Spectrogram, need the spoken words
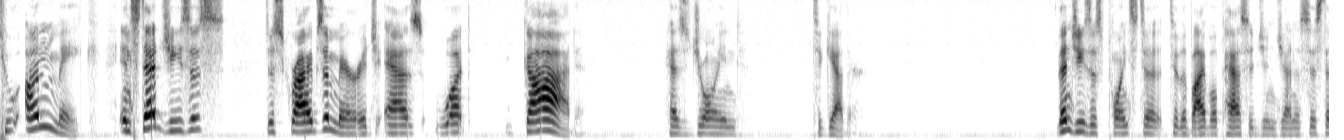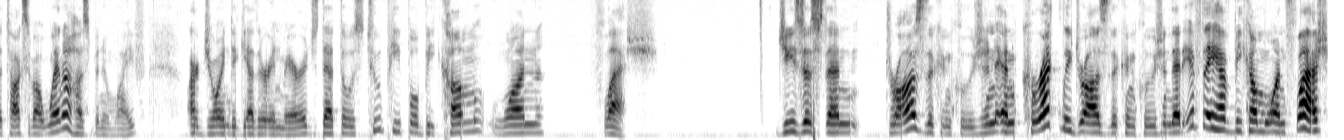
to unmake. Instead, Jesus describes a marriage as what God has joined together. Then Jesus points to, to the Bible passage in Genesis that talks about when a husband and wife are joined together in marriage, that those two people become one flesh. Jesus then draws the conclusion and correctly draws the conclusion that if they have become one flesh,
